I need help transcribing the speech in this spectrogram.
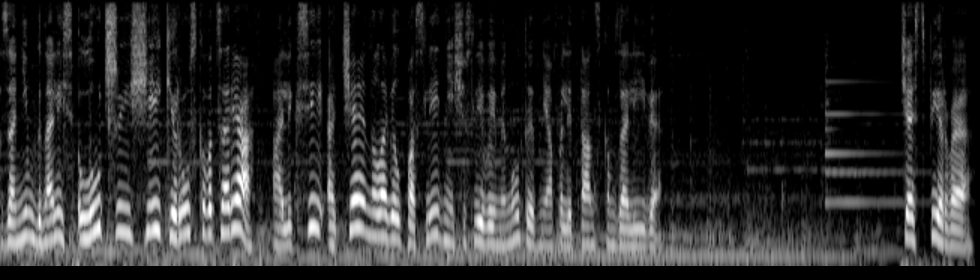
За ним гнались лучшие щейки русского царя, а Алексей отчаянно ловил последние счастливые минуты в Неаполитанском заливе. Часть первая.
